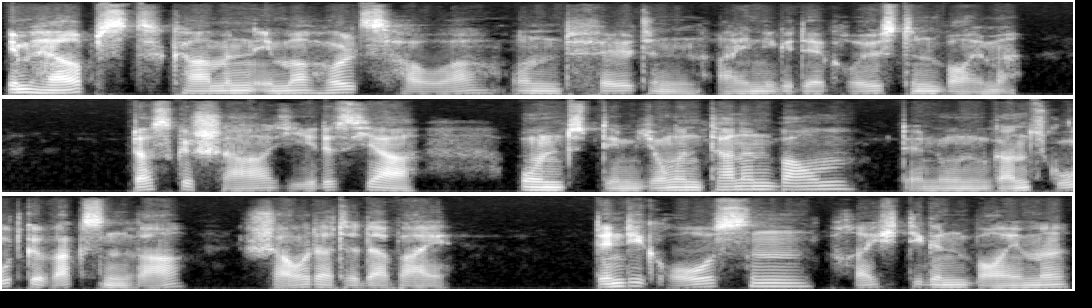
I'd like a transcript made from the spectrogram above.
im herbst kamen immer holzhauer und fällten einige der größten bäume. Das geschah jedes jahr und dem jungen tannenbaum der nun ganz gut gewachsen war schauderte dabei. Denn die großen prächtigen bäume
